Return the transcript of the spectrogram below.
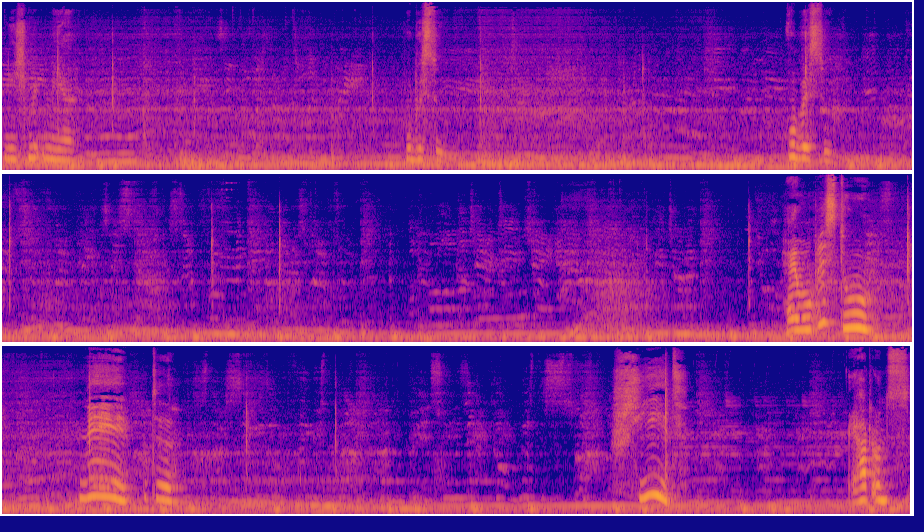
Nicht mit mir. Wo bist du? Wo bist du? Hey, wo bist du? Nee, bitte. Shit. Er hat uns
